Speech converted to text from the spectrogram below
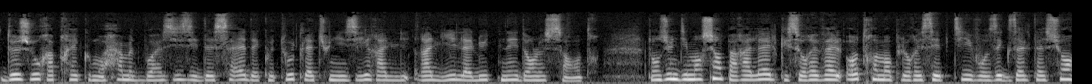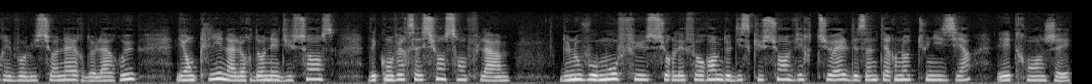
deux jours après que Mohamed Bouazizi décède et que toute la Tunisie rallie, rallie la lutte née dans le centre. Dans une dimension parallèle qui se révèle autrement plus réceptive aux exaltations révolutionnaires de la rue et encline à leur donner du sens, des conversations s'enflamment. De nouveaux mots fusent sur les forums de discussion virtuels des internautes tunisiens et étrangers,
